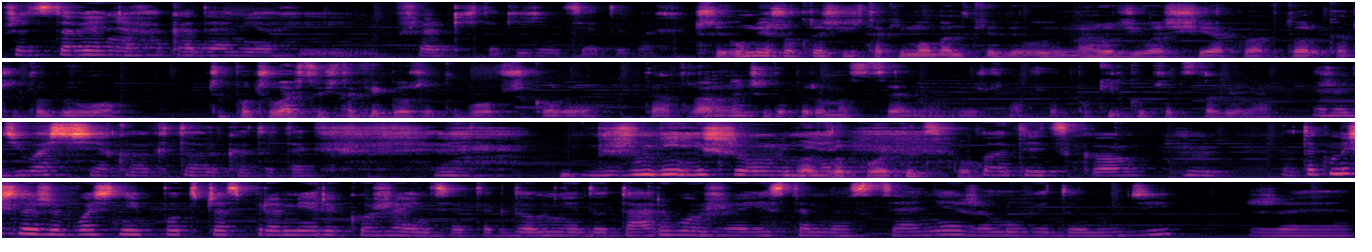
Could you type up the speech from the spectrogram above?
przedstawieniach, akademiach i wszelkich takich inicjatywach. Czy umiesz określić taki moment, kiedy narodziłaś się jako aktorka? Czy to było, czy poczułaś coś takiego, że to było w szkole teatralnej, czy dopiero na scenie, już na przykład po kilku przedstawieniach? Narodziłaś się jako aktorka, to tak brzmi szumnie. Bardzo poetycko. Poetycko. Hm. No tak myślę, że właśnie podczas premiery Korzeńca tak do mnie dotarło, że jestem na scenie, że mówię do ludzi, że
